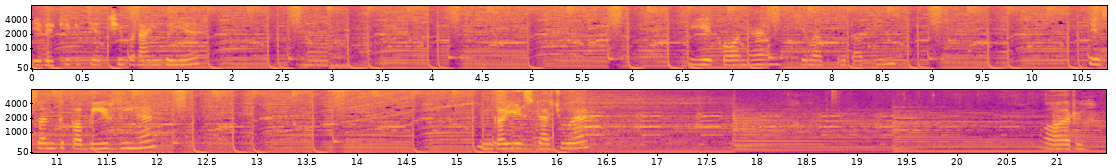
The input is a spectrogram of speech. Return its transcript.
ये देखिए कितनी अच्छी बनाई गई है। ये कौन है? ये मैं आपको बताती हूँ। ये संत कबीर जी हैं। इनका ये स्टैचू है। और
